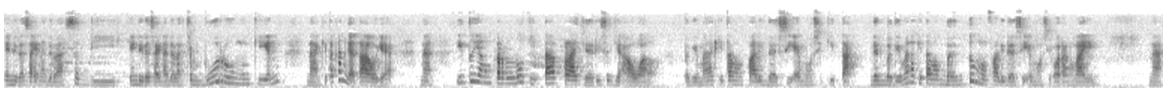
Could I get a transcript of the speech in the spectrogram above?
yang dirasain adalah sedih yang dirasain adalah cemburu mungkin. Nah kita kan nggak tahu ya. Nah itu yang perlu kita pelajari sejak awal. Bagaimana kita memvalidasi emosi kita dan bagaimana kita membantu memvalidasi emosi orang lain. Nah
